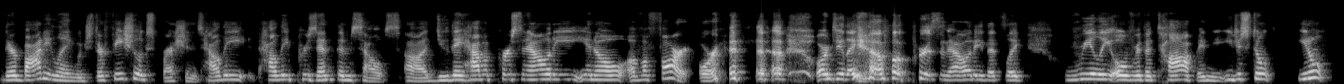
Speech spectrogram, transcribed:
their body language their facial expressions how they how they present themselves. Uh, do they have a personality you know of a fart? Or or do they have a personality that's like really over the top? And you just don't you don't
